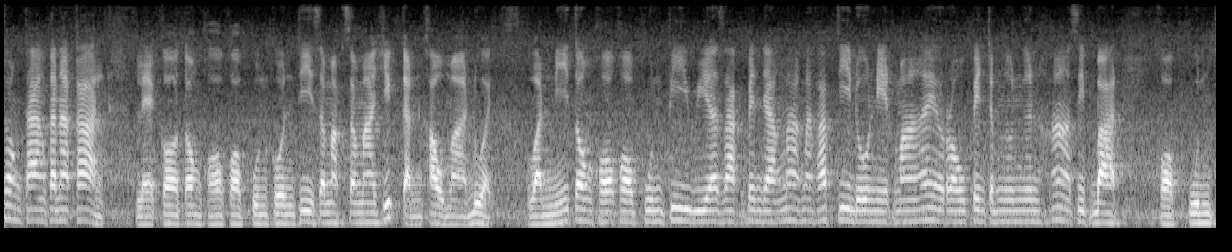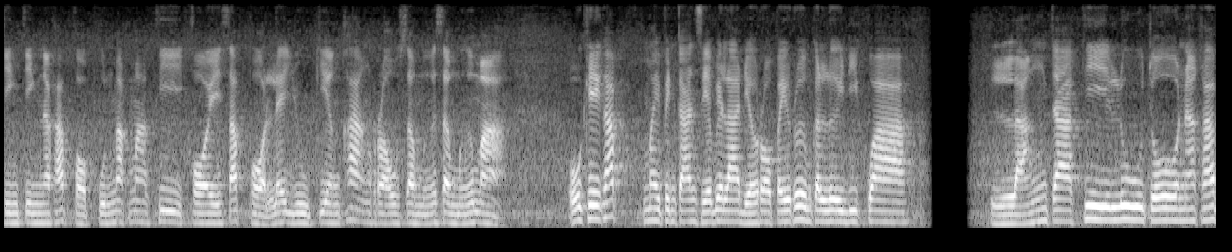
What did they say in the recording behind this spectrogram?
ช่องทางธนาคาร และก็ต้องขอขอบคุณคนที่สมัครสมาชิกกันเข้ามาด้วย วันนี้ต้องขอขอบคุณพี่เวียศักดิ์เป็นอย่างมากนะครับ ที่โดเน a มาให้เราเป็นจำนวนเงิน 50 บาท ขอบคุณจริง ๆ นะครับ ขอบคุณมากๆที่คอยซัพพอร์ตและอยู่เคียงข้างเราเสมอๆมา โอเคครับ ไม่เป็นการเสียเวลาเดี๋ยวเราไปเริ่มกันเลยดีกว่า หลังจากที่ลู่โจนะครับ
